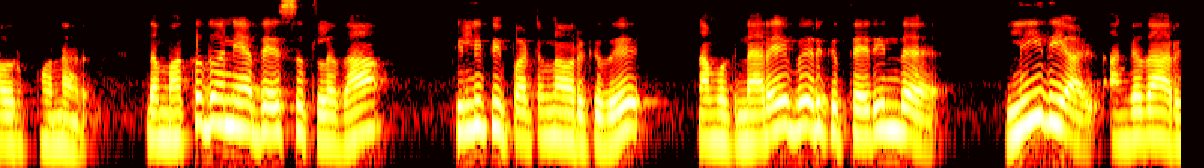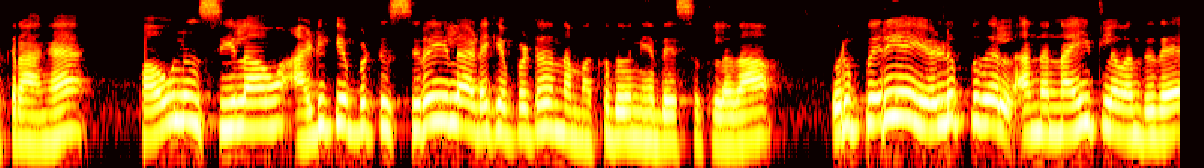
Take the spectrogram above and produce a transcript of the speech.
அவர் போனார். இந்த மக்கதோனியா தேசத்தில் தான் பிலிப்பி பட்டணம் இருக்குது. நமக்கு நிறைய பேருக்கு தெரிந்த லீதியாள் அங்கே தான் இருக்கிறாங்க. பவுலும் சீலாவும் அடிக்கப்பட்டு சிறையில் அடைக்கப்பட்டது அந்த மக்கதோனிய தேசத்தில் தான். ஒரு பெரிய எழுப்புதல் அந்த நைட்டில் வந்ததே.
